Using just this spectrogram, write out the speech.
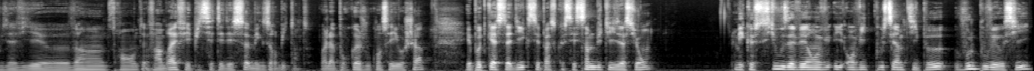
Vous aviez euh, 20, 30, enfin bref, et puis c'était des sommes exorbitantes. Voilà pourquoi je vous conseille Ocha. Et Podcast Addict, c'est parce que c'est simple d'utilisation, mais que si vous avez envie, envie de pousser un petit peu, vous le pouvez aussi.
